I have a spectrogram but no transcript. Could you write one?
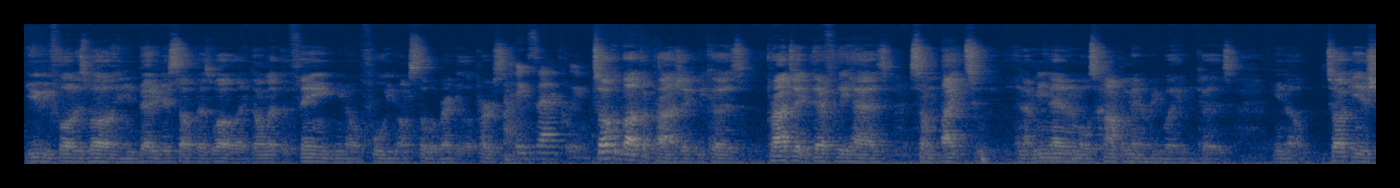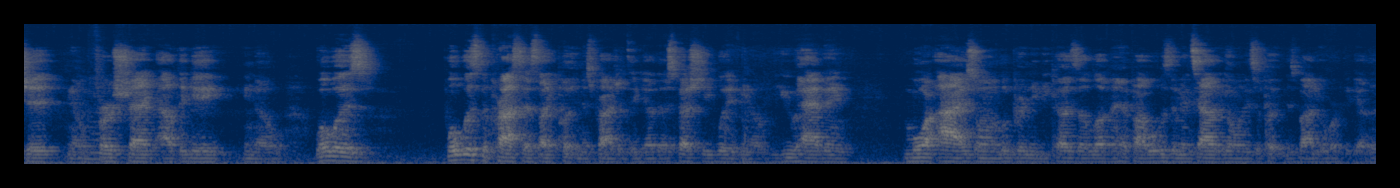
you be flawed as well, and you better yourself as well. Like don't let the fame, you know, fool you. I'm still a regular person. Exactly. Talk about the project because project definitely has some bite to it, and I mean that in the most complimentary way because you know talking your shit. You know, Mhm. first track out the gate. You know, what was what was the process like putting this project together, especially with you know you having more eyes on Lil Britney because of Love and Hip Hop. What was the mentality going into putting body of work together?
